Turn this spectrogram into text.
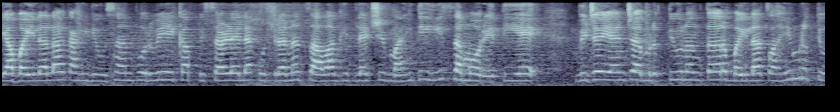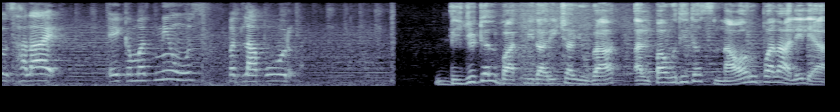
या बैलाला काही दिवसांपूर्वी एका पिसळलेल्या कुत्र्यानं चावा घेतल्याची माहितीही समोर येते विजय यांच्या मृत्यूनंतर बैलाचाही मृत्यू झालाय. एकमत न्यूज बदलापूर. डिजिटल बातमीदारीच्या युगात अल्पावधीतच नावारूपाला आलेल्या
